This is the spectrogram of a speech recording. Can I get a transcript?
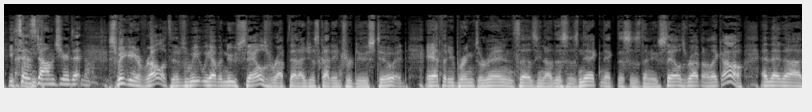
says Dom Giordano. No. Speaking of relatives, we, we have a new sales rep that I just got introduced to, and Anthony brings her in and says, you know, this is Nick. Nick, this is the new sales rep. And I'm like, oh. And then uh,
